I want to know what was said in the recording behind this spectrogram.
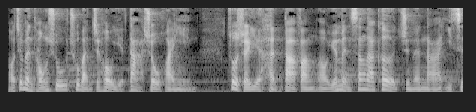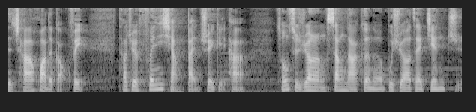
哦，这本童书出版之后也大受欢迎，作者也很大方，哦，原本桑达克只能拿一次插画的稿费，他却分享版税给他，从此就让桑达克呢不需要再兼职，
